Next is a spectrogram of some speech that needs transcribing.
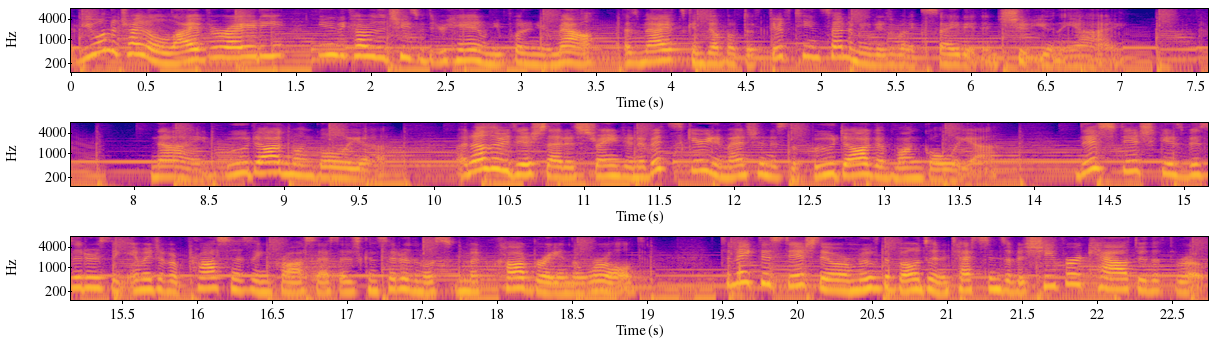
If you want to try the live variety, you need to cover the cheese with your hand when you put it in your mouth, as maggots can jump up to 15 centimeters when excited and shoot you in the eye. 9. Budog Mongolia. Another dish that is strange and a bit scary to mention is the Budog of Mongolia. This dish gives visitors the image of a processing process that is considered the most macabre in the world. To make this dish, they will remove the bones and intestines of a sheep or a cow through the throat.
